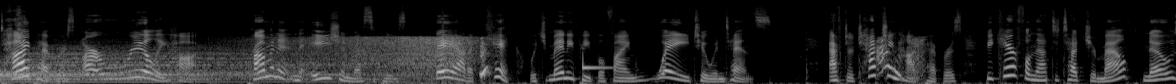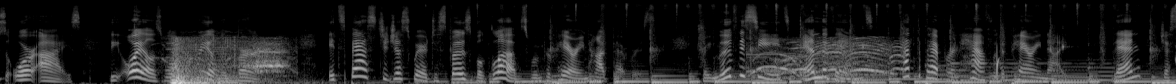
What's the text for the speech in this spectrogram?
Thai peppers are really hot. Prominent in Asian recipes, they add a kick which many people find way too intense. After touching hot peppers, be careful not to touch your mouth, nose, or eyes. The oils will really burn. It's best to just wear disposable gloves when preparing hot peppers. Remove the seeds and the veins. Cut the pepper in half with a paring knife. Then just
